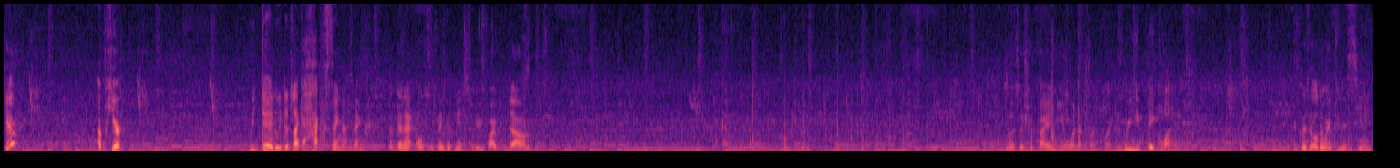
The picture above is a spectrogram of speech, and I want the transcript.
here, up here. We did, we did like a hack thing, I think. But then I also think it needs to be wiped down. We also should buy a new one at one point, a really big one. It goes all the way to the ceiling.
